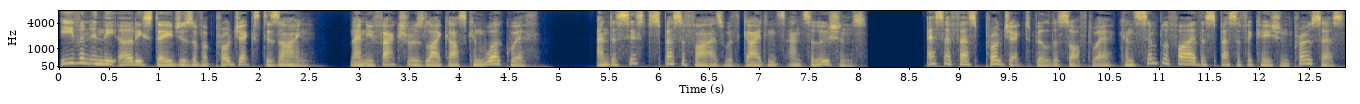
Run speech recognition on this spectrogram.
Even in the early stages of a project's design, manufacturers like us can work with and assist specifiers with guidance and solutions. SFS Project Builder software can simplify the specification process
